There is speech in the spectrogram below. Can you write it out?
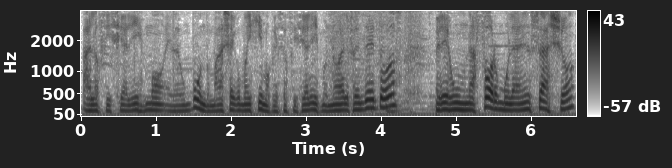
al oficialismo en algún punto, más allá como dijimos que ese oficialismo no es el frente de todos, pero es una fórmula de ensayo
